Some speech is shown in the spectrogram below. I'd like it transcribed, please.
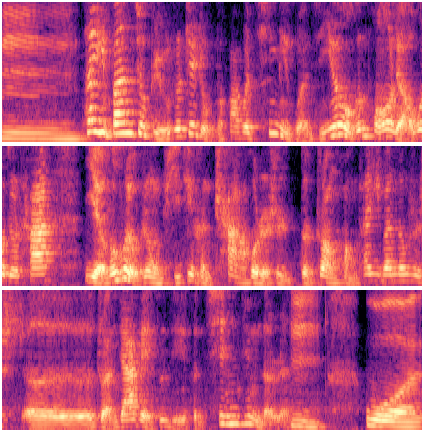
嗯，他一般就比如说这种的话会亲密关系，因为我跟朋友聊过，就是他也会会有这种脾气很差或者是的状况，他一般都是呃转嫁给自己很亲近的人，嗯，我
